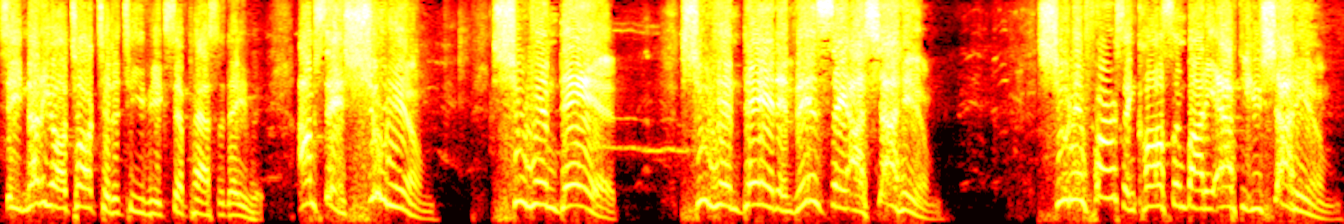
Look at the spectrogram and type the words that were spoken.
See, none of y'all talk to the TV except Pastor David. I'm saying, shoot him. Shoot him dead. Shoot him dead and then say, I shot him. Shoot him first and call somebody after you shot him.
